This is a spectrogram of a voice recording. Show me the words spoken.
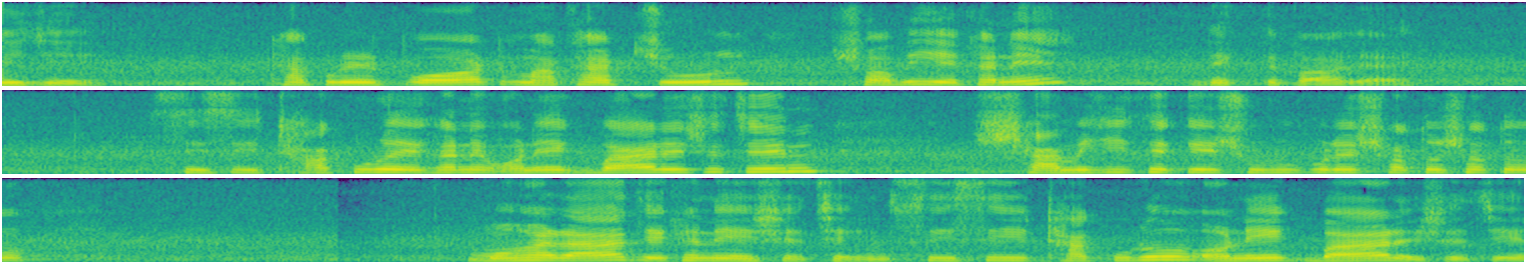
এই যে ঠাকুরের পট, মাথার চুল, সবই এখানে দেখতে পাওয়া যায়। শ্রী শ্রী ঠাকুরও এখানে অনেকবার এসেছেন। স্বামীজি থেকে শুরু করে শত শত মহারাজ এখানে এসেছেন। শ্রী শ্রী ঠাকুরও অনেকবার এসেছেন।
